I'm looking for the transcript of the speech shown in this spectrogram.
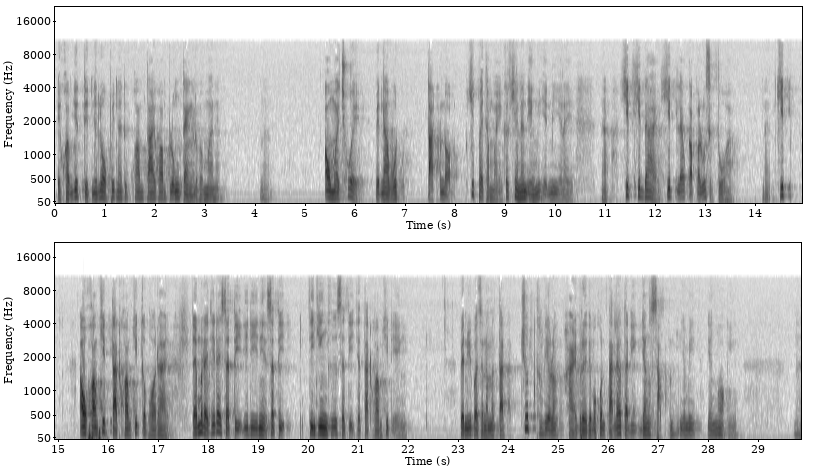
ไอ้ความยึดติดในโลกพิจารณาถึงความตายความปรุงแต่งอะไรประมาณนี้นะเอามาช่วยเป็นอาวุธ ตัดมันออก คิดไปทำไม ก็แค่นั้นเองไม่เห็นมีอะไรนะคิดคิดได้ คิดแล้วกลับมารู้สึกตัวนะคิดเอาความคิดตัดความคิดก็พอได้ แต่เมื่อไหร่ที่ได้สติดีๆเนี่ยสติจริง ๆ คือสติจะตัดความคิดเอง เป็นวิปัสสนามันตัดชุดครั้งเดียวแล้วหายไปเลย แต่บางคนตัดแล้วตัดอีกยังสับยังมียังงอกอีกนะ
